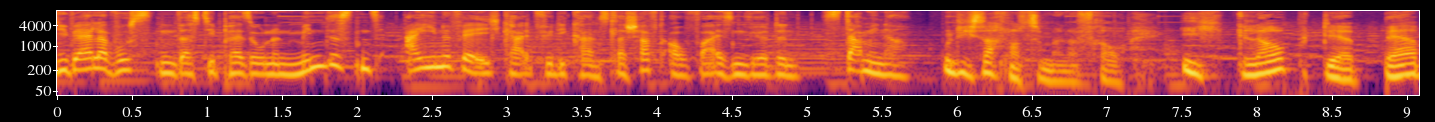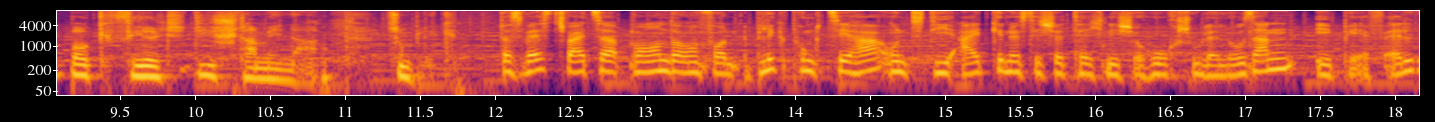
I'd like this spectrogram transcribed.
die Wähler wussten, dass die Personen mindestens eine Fähigkeit für die Kanzlerschaft aufweisen würden. Stamina. Und ich sag noch zu meiner Frau, ich glaube, der Baerbock fehlt die Stamina. Zum Blick. Das Westschweizer Pendant von Blick.ch und die Eidgenössische Technische Hochschule Lausanne, EPFL,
